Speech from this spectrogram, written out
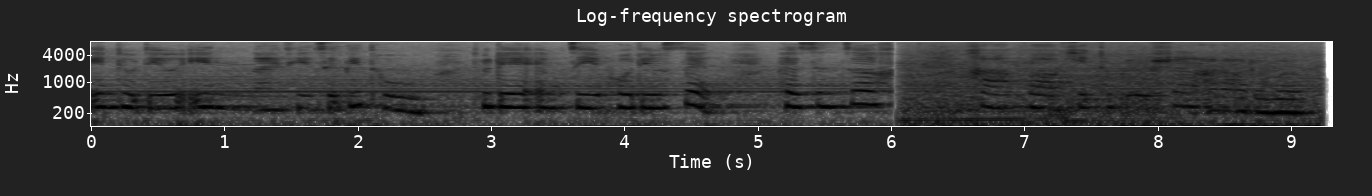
introduced in 1962. Today, MG produces passenger cars for distribution around the world.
